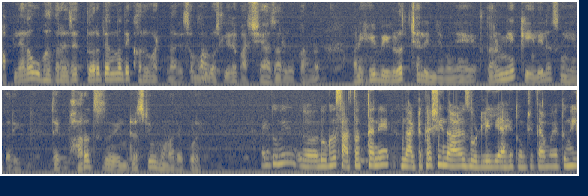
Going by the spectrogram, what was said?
आपल्याला उभा करायचा आहे तर त्यांना ते खरं वाटणार आहे. समोर बसलेल्या पाचशे हजार लोकांना. आणि हे वेगळंच चॅलेंज आहे. म्हणजे हे कारण मी हे केलेलंच नाही आहे कधी. ते फारच इंटरेस्टिंग होणार आहे पुढे. आणि तुम्ही दोघं सातत्याने नाटकाशी नाळ जोडलेली आहे तुमची. त्यामुळे तुम्ही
